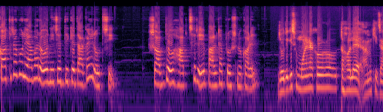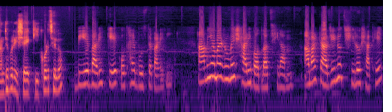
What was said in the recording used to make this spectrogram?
কথাটা বলে আবারও নিচের দিকে তাকায় রোদসি শব্দ হাফ ছেড়ে পাল্টা প্রশ্ন করে। যদি কিছু মনে না করো তাহলে আমি কি জানতে পারি সে কি করেছিল? বিয়ে বাড়ি কে কোথায় বুঝতে পারিনি। আমি আমার রুমে শাড়ি বদলাচ্ছিলাম। আমার কাজিনও ছিল সাথে।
